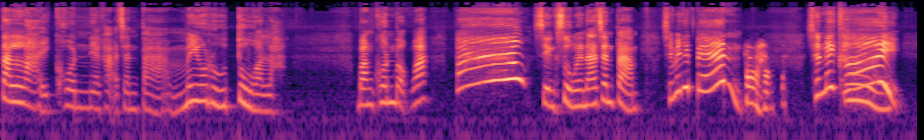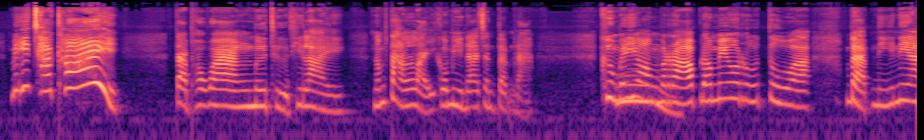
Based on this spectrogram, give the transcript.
แต่หลายคนเนี่ยค่ะอาจารย์แปมไม่รู้ตัวล่ะ บางคนบอกว่าเปล่าเสียงสูงเลยนะอาจารย์แปมฉันไม่ได้เป็น ฉันไม่เคย ไม่อิจฉาใคร แต่พอวางมือถือที่ไรน้ำตาไหลก็มีนะอาจารย์แปมนะคือไม่ยอมรับแล้วไม่รู้ตัว แบบนี้เนี่ย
